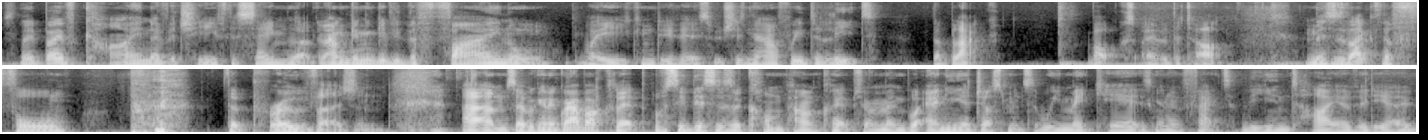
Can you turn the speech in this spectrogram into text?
So they both kind of achieve the same look. And I'm going to give you the final way you can do this, which is now if we delete the black box over the top, and this is like the full, the pro version. Um, so we're going to grab our clip. Obviously this is a compound clip. So remember any adjustments that we make here is going to affect the entire video.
